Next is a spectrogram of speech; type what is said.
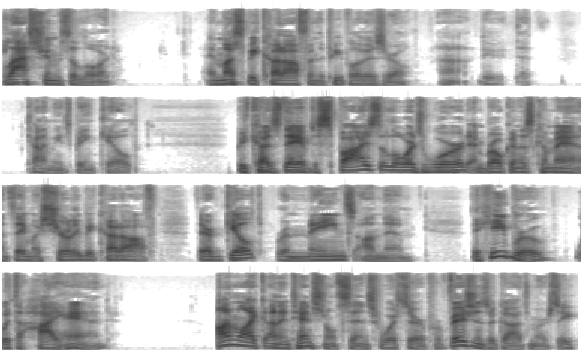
blasphemes the Lord and must be cut off from the people of Israel. Oh, dude, that kind of means being killed. Because they have despised the Lord's word and broken his commands, they must surely be cut off. Their guilt remains on them. The Hebrew, with a high hand, unlike unintentional sins for which there are provisions of God's mercy,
